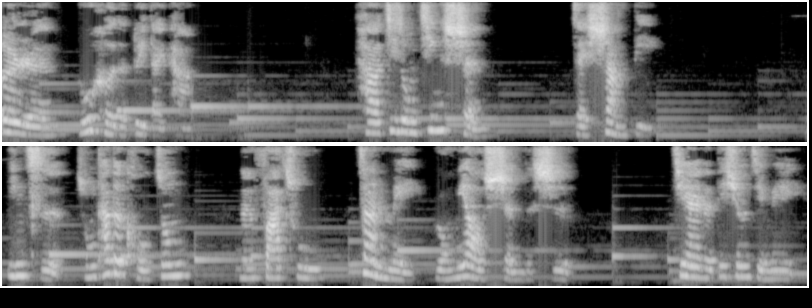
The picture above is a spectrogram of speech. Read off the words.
恶人如何的对待他，他集中精神。在上帝，因此从他的口中能发出赞美、荣耀神的事。亲爱的弟兄姐妹，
